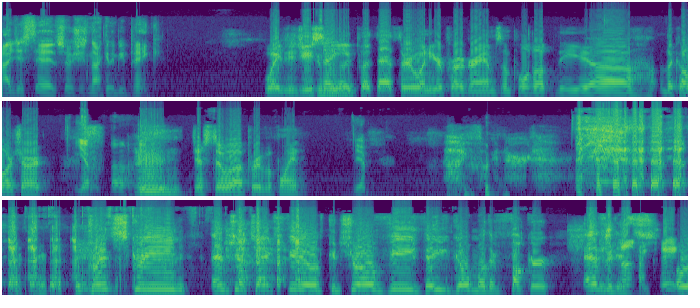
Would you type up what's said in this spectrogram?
I just said so she's not going to be pink. Wait, did you say you put that through one of your programs and pulled up the uh, the color chart Yep. Uh, just to uh, prove a point? Yep. Oh, you fucking nerd. Print screen, enter text field, Control V. There you go, motherfucker. it's not Evidence. Oh,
